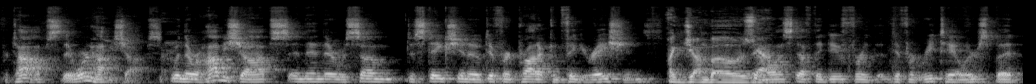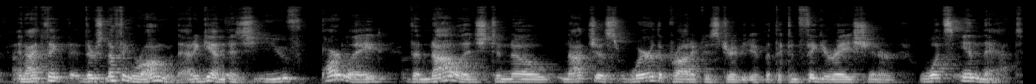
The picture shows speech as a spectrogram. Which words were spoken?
For Topps, there weren't hobby shops. When there were hobby shops, and then there was some distinction of different product configurations, Like jumbos. And all the stuff they do for the different retailers. But, and I think that there's nothing wrong with that. Again, as you've parlayed the knowledge to know not just where the product is distributed, but the configuration or what's in that.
